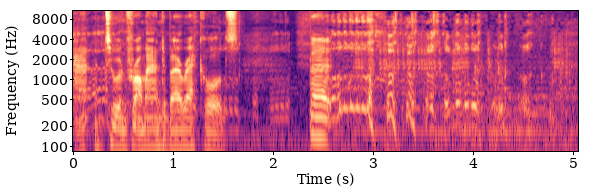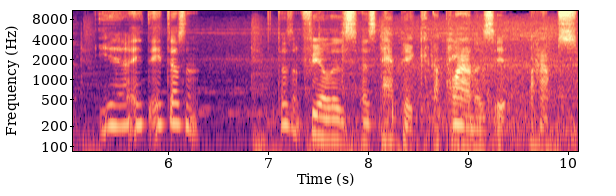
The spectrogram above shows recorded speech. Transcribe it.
uh, to and from Anderburr Records. But yeah, it, it doesn't doesn't feel as, as epic a plan as it perhaps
